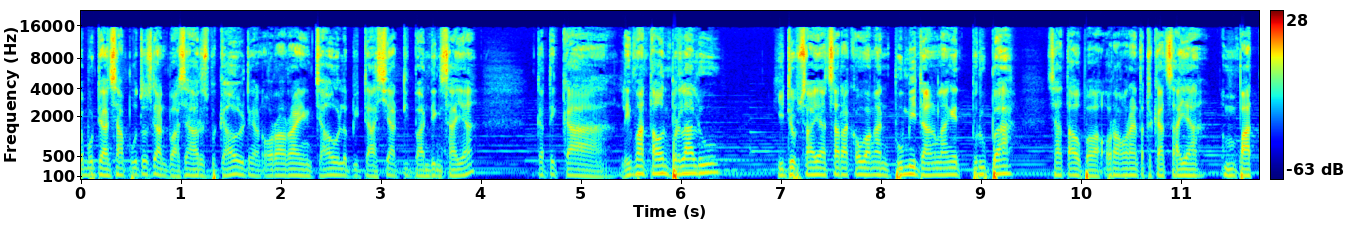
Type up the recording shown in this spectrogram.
Kemudian saya putuskan bahwa saya harus bergaul dengan orang-orang yang jauh lebih dahsyat dibanding saya, ketika lima tahun berlalu, hidup saya secara keuangan bumi dan langit berubah. Saya tahu bahwa orang-orang terdekat saya, empat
